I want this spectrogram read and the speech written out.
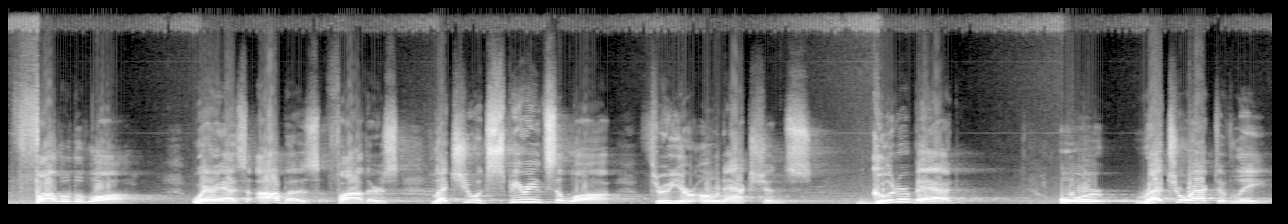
follow the law, whereas Abba's, fathers, let you experience the law through your own actions, good or bad, or retroactively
